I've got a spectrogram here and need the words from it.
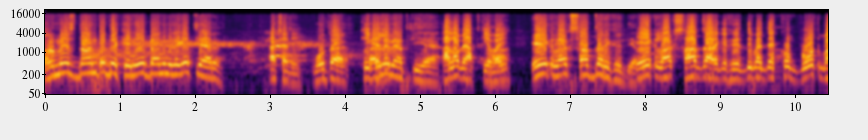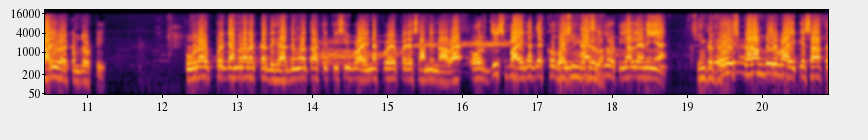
रमेश दान तो देखे नहीं दान मिलेगा चार अच्छा जी। बोलता है। ठीक है पहले। बात की है। पहला ब्यात किया भाई। एक लाख सात हज़ार की खरीदी एक लाख सात हज़ार की खरीदी। भाई देखो बहुत भारी भरकम जोटी पूरा ऊपर कैमरा रख कर दिखा दूँगा ताकि किसी भाई ने कोई परेशानी ना आवे। और जिस भाई ने देखो भाई ऐसी। जोटियाँ लेनी है तो इस करमवीर भाई के साथ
